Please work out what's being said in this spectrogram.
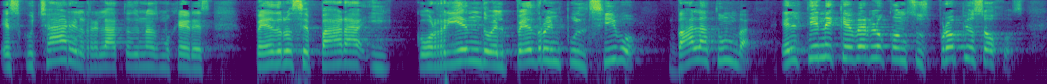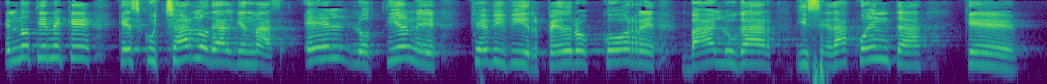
escuchar el relato de unas mujeres. Pedro se para y corriendo, el Pedro impulsivo, va a la tumba. Él tiene que verlo con sus propios ojos. Él no tiene que escucharlo de alguien más. Él lo tiene que vivir. Pedro corre, va al lugar y se da cuenta que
